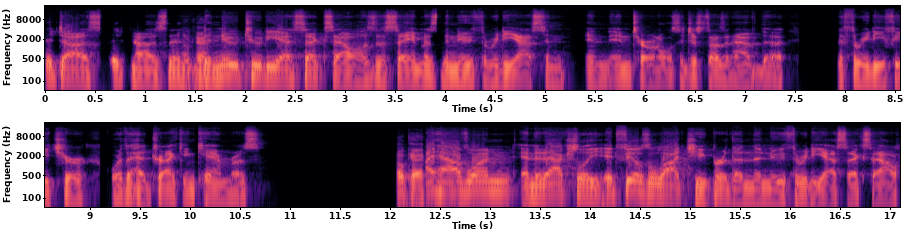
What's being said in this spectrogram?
it does. It does. The, Okay. the new 2DS XL is the same as the new 3DS in, in internals. It just doesn't have the the 3D feature or the head tracking cameras. okay, I have one, and it actually it feels a lot cheaper than the new 3DS XL.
